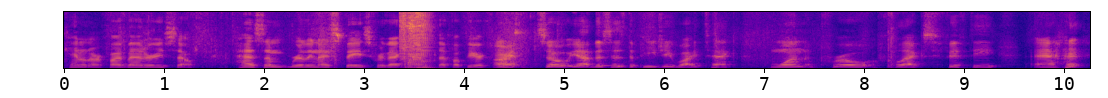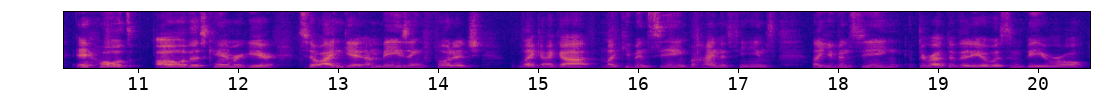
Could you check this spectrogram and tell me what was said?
Canon R5 batteries, so has some really nice space for that kind of stuff up here. Alright, so yeah, this is the PGY Tech One Pro Flex 50, and it holds all of this camera gear, so I can get amazing footage like I got, like you've been seeing behind the scenes, like you've been seeing throughout the video with some B-roll.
